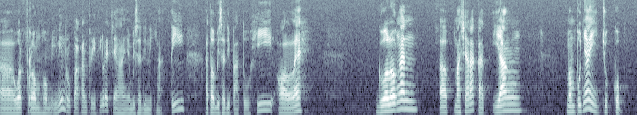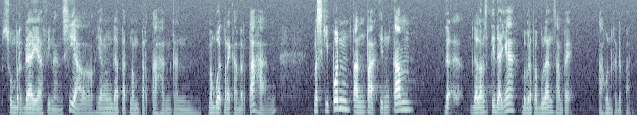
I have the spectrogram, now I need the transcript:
uh, work from home ini merupakan privilege yang hanya bisa dinikmati atau bisa dipatuhi oleh golongan uh, masyarakat yang mempunyai cukup sumber daya finansial yang dapat mempertahankan membuat mereka bertahan meskipun tanpa income da dalam setidaknya beberapa bulan sampai tahun ke depan.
